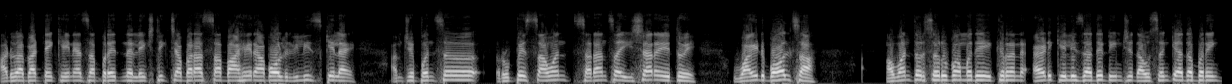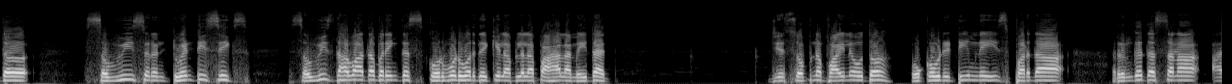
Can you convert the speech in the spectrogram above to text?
आडव्या बॅटने खेळण्याचा प्रयत्न. लेगस्टिकच्या बराचसा बाहेर हा बॉल रिलीज केलाय. आमचे पंच रुपेश सावंत सरांचा इशारा येतोय. वाईट बॉलचा अवांतर स्वरूपामध्ये एक रन ऍड केली जाते. टीमची धावसंख्या आतापर्यंत सव्वीस रन ट्वेंटी सिक्स सव्वीस धावा आतापर्यंत स्कोरबोर्डवर देखील आपल्याला पाहायला मिळतात जे स्वप्न पाहिलं होतं ओकवडी टीमने ही स्पर्धा रंगत असताना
